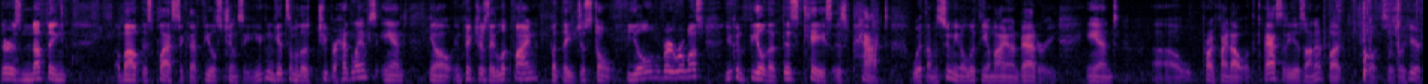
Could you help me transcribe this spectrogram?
There is nothing about this plastic that feels chintzy. You can get some of the cheaper headlamps and, you know, in pictures they look fine, but they just don't feel very robust. You can feel that this case is packed with, I'm assuming, a lithium ion battery. And uh, we'll probably find out what the capacity is on it, but, oh, it says right here.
